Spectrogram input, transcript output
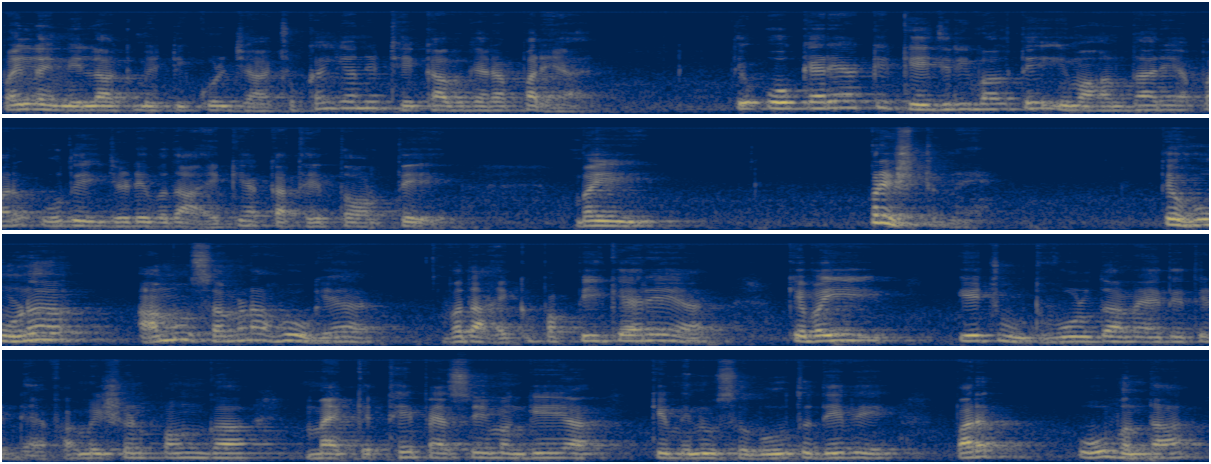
ਪਹਿਲਾਂ ਹੀ ਮੇਲਾ ਕਮੇਟੀ ਕੋਲ ਜਾ ਚੁੱਕਾ ਯਾਨੀ ਠੇਕਾ ਵਗੈਰਾ ਭਰਿਆ ਹੈ। ਤੇ ਉਹ ਕਹਿ ਰਿਹਾ ਕਿ ਕੇਜਰੀਵਾਲ ਤੇ ਇਮਾਨਦਾਰ ਆ, ਪਰ ਉਹਦੇ ਜਿਹੜੇ ਵਿਧਾਇਕ ਆ, ਕਥਿਤ ਤੌਰ ਤੇ ਬਈ ਭ੍ਰਿਸ਼ਟ ਨੇ। ਤੇ ਹੁਣ ਆਮੋ ਸਾਹਮਣਾ ਹੋ ਗਿਆ, ਵਿਧਾਇਕ ਪੱਪੀ ਕਹਿ ਰਹੇ ਆ ਕਿ ਬਈ ਇਹ ਝੂਠ ਬੋਲਦਾ, ਮੈਂ ਇਹਦੇ ਤੇ ਡੈਫਾਮੇਸ਼ਨ ਪਾਉਂਗਾ ਮੈਂ ਕਿੱਥੇ ਪੈਸੇ ਮੰਗੇ ਆ ਕਿ ਮੈਨੂੰ ਸਬੂਤ ਦੇਵੇ, ਪਰ ਉਹ ਬੰਦਾ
